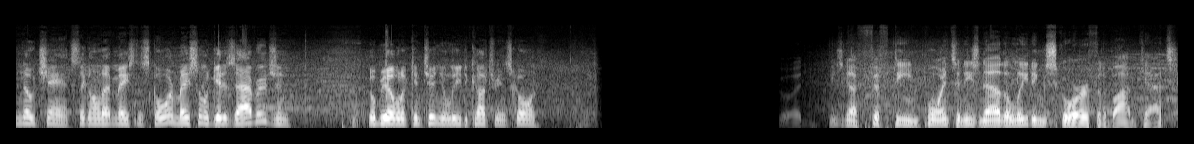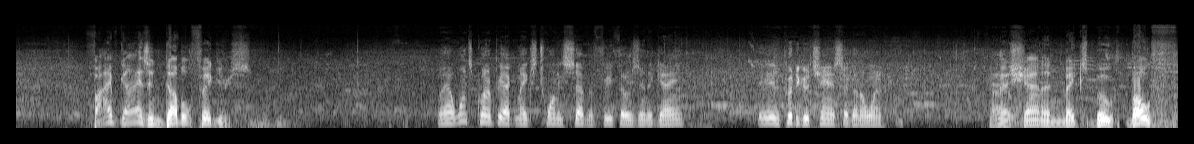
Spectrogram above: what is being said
no chance. They're going to let Mason score, and Mason will get his average, and he'll be able to continue to lead the country in scoring. He's got 15 points, and he's now the leading scorer for the Bobcats. Five guys in double figures. Well, once Quinnipiac makes 27 free throws in a game, there's a pretty good chance they're going to win. And Shannon makes both. Both.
